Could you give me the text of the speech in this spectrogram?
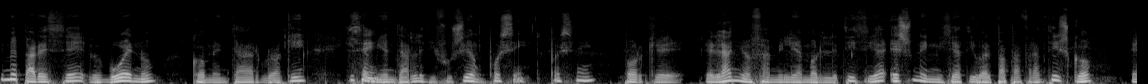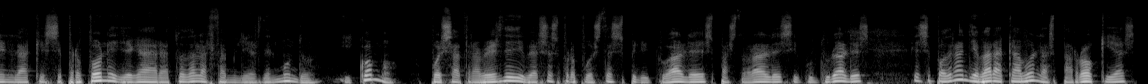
Y me parece bueno comentarlo aquí y Sí. también darle difusión. Pues sí, pues sí. porque el año Familia Amor y Leticia es una iniciativa del Papa Francisco en la que se propone llegar a todas las familias del mundo. ¿Y cómo? Pues a través de diversas propuestas espirituales, pastorales y culturales que se podrán llevar a cabo en las parroquias,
